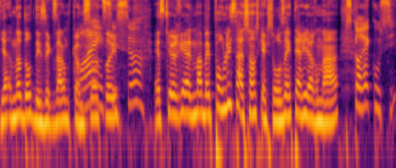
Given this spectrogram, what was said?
Il y en a d'autres des exemples comme ça, ouais, ça. Est-ce que réellement, ben pour lui, ça change quelque chose intérieurement. C'est correct aussi.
